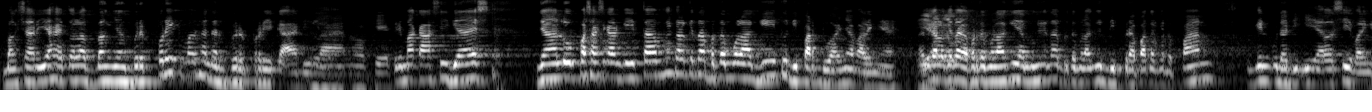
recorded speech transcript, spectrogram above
Bank syariah itulah bank yang berperi kemanusiaan dan berperi keadilan. Oke, terima kasih guys. Jangan lupa saksikan kita. Mungkin kalau kita bertemu lagi itu di part 2-nya palingnya. Tapi Iya, kalau kita nggak bertemu lagi ya mungkin kita bertemu lagi di beberapa tahun ke depan. Mungkin udah di ILC paling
